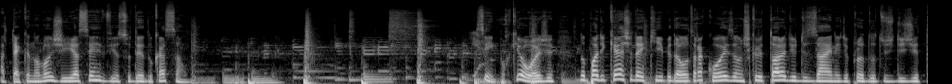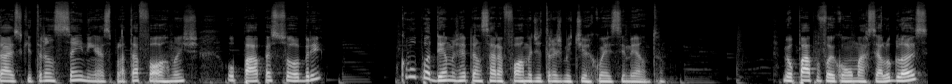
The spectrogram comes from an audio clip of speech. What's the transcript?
a tecnologia a serviço da educação. Sim, porque hoje, no podcast da equipe da Outra Coisa, um escritório de design de produtos digitais que transcendem as plataformas, o papo é sobre como podemos repensar a forma de transmitir conhecimento. Meu papo foi com o Marcelo Glass,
